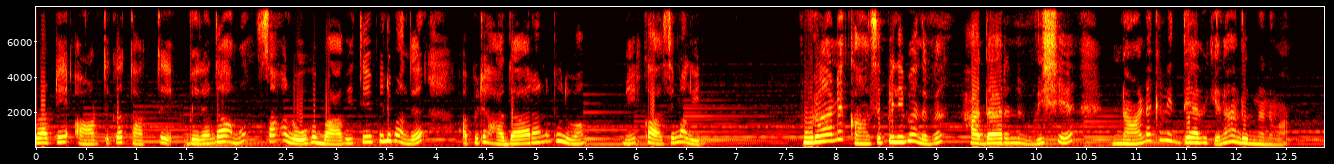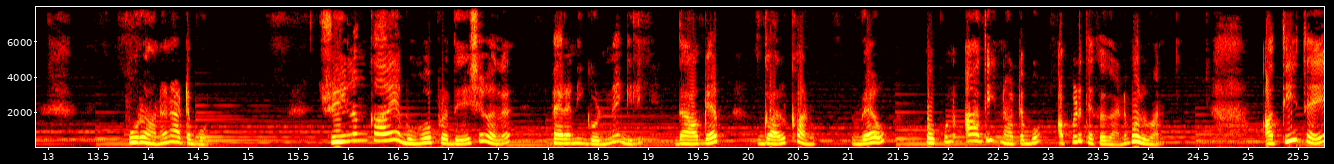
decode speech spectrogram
රටේ ආර්ථික තත්ත්වය වෙළඳාම සහ ලෝහ භාවිතය පිළිබඳ අපිට හදාරන්න පුළුවන් මේ කාසි මගින්. පුරාණ කාස පිළිබඳව හදාරණ විෂය නානක විද්‍යාව කියලා හඳුන්වනවා. පුරාණ නටබුන් ශ්‍රී ලංකාවේ බොහෝ ප්‍රදේශවල පැරණි ගොඩනැගිලි දාගැප් ගල්කණු වැව් පොකුණ ආදී නටබුන් අපිට දෙක ගන්න පුළුවන්. අතීතයේ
